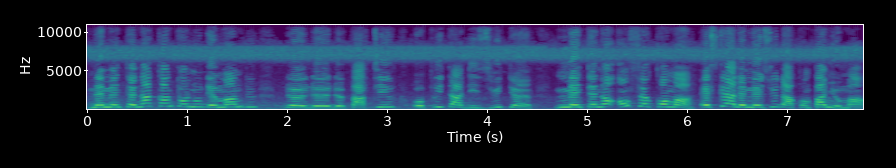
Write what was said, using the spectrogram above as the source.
Mais maintenant, quand on nous demande de, de, partir au plus tard 18 heures, maintenant on fait comment? Est-ce qu'il y a les mesures d'accompagnement?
